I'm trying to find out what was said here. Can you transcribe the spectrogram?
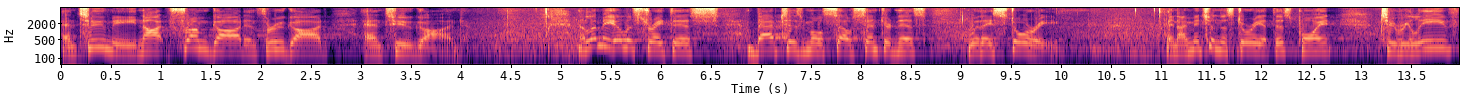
and to me, not from God and through God and to God. Now, let me illustrate this baptismal self centeredness with a story. And I mention the story at this point to relieve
